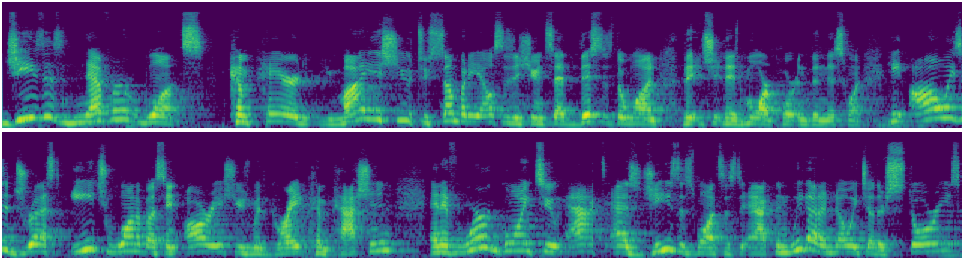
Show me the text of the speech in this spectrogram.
Jesus never once compared my issue to somebody else's issue and said, This is the one that is more important than this one. He always addressed each one of us in our issues with great compassion. And if we're going to act as Jesus wants us to act, then we got to know each other's stories.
